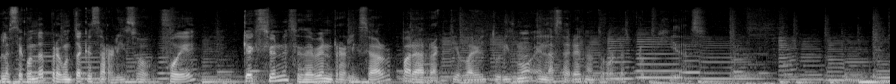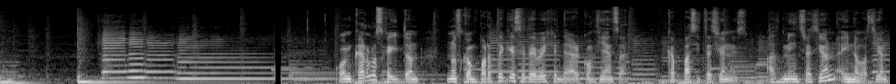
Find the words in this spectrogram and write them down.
La segunda pregunta que se realizó fue ¿qué acciones se deben realizar para reactivar el turismo en las áreas naturales protegidas? Juan Carlos Hayton nos comparte que se debe generar confianza, capacitaciones, administración e innovación,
